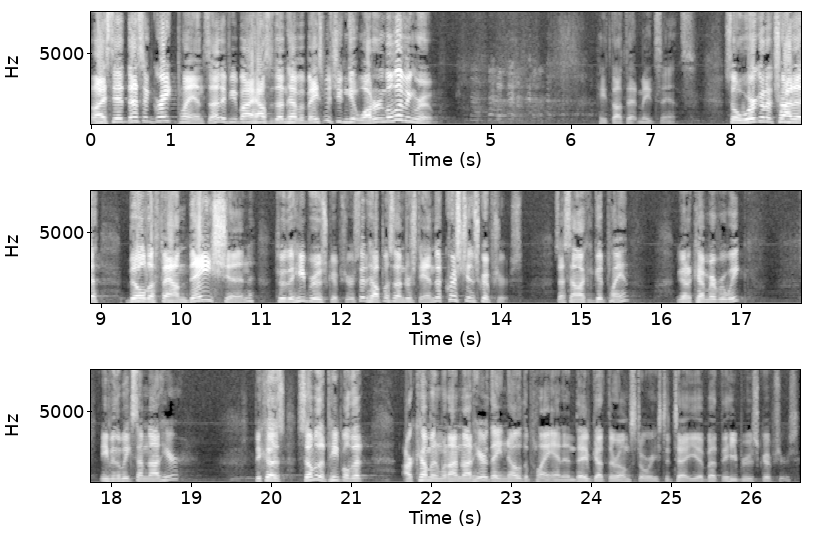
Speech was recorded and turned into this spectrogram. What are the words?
And I said, That's a great plan, son. If you buy a house that doesn't have a basement, you can get water in the living room. he thought that made sense. So we're going to try to build a foundation through the Hebrew scriptures that help us understand the Christian scriptures. Does that sound like a good plan? You're going to come every week, even the weeks I'm not here? Because some of the people that are coming when I'm not here, they know the plan and they've got their own stories to tell you about the Hebrew scriptures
